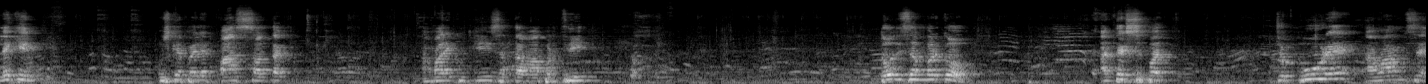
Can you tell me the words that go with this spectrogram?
लेकिन उसके पहले पाँच साल तक हमारी खुद की सत्ता वहाँ पर थी। दो दिसंबर को अध्यक्ष पद जो पूरे आवाम से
